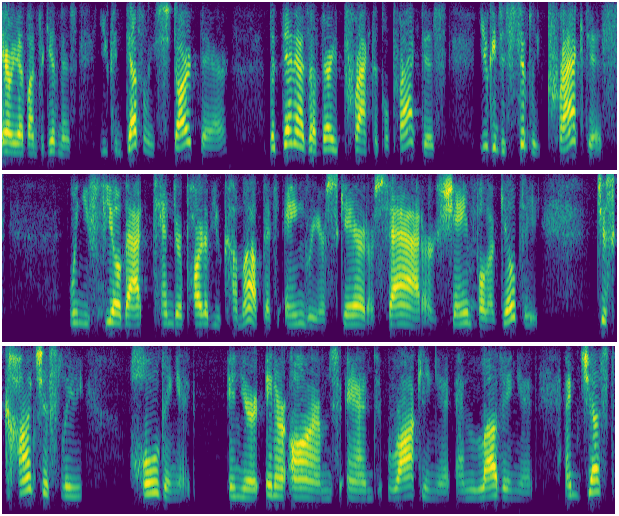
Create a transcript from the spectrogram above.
area of unforgiveness? You can definitely start there but then, as a very practical practice, you can just simply practice when you feel that tender part of you come up that's angry or scared or sad or shameful or guilty, just consciously holding it in your inner arms and rocking it and loving it and just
